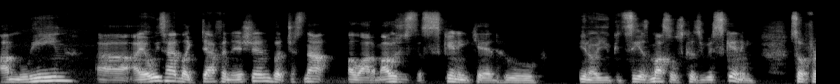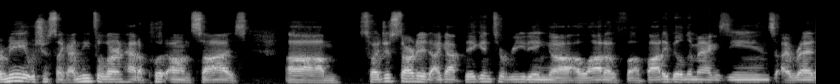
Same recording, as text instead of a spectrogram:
I'm lean. Uh, I always had like definition, but just not a lot of. I was just a skinny kid who, you know, you could see his muscles because he was skinny. So for me, it was just like I need to learn how to put on size. Um, so I just started. I got big into reading uh, a lot of uh, bodybuilding magazines. I read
